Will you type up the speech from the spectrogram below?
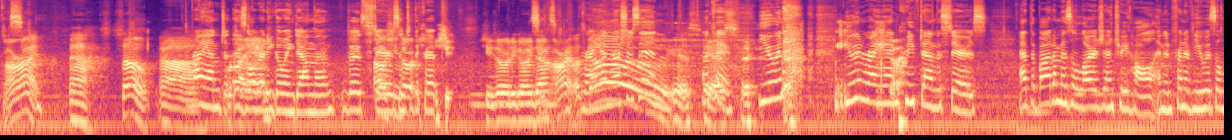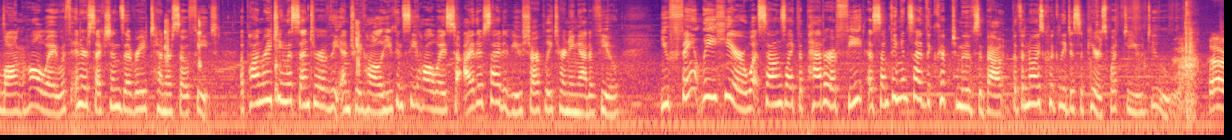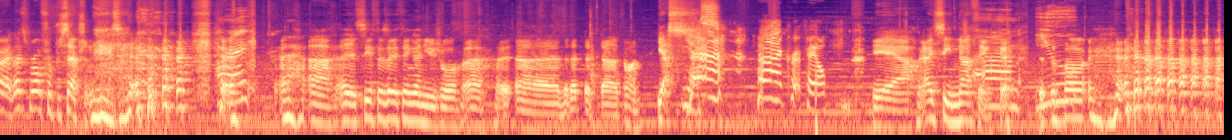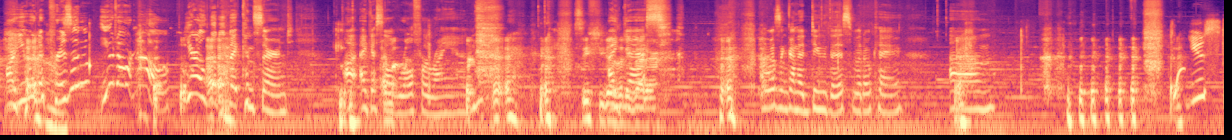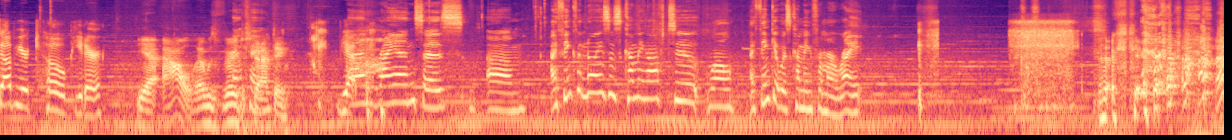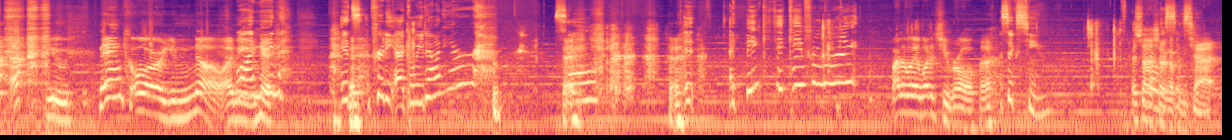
All right. Uh, so uh, Ryan j- is already going down the, the Oh, stairs she's into al- the crypt. she- she's already going down. So All right, let's Ryan go. rushes in. Yes. Okay, Yes. you and you and Ryan creep down the stairs. At the bottom is a large entry hall, and in front of you is a long hallway with intersections every 10 or so feet. Upon reaching the center of the entry hall, you can see hallways to either side of you sharply turning out of view. You faintly hear what sounds like the patter of feet as something inside the crypt moves about, but the noise quickly disappears. What do you do? All right, let's roll for perception. Alright, uh, let's see if there's anything unusual. Uh, uh, da, da, da, da. Come on. Yes. yes. Ah, ah, crit fail. Yeah, I see nothing. Um, you- bo- Are you in a prison? You don't know. You're a little bit concerned. Uh, I guess I'll roll for Ryan. see if she does I any guess. I wasn't gonna do this, but okay. Um, You stub your toe, Peter. Yeah. Ow. That was very Okay. distracting. Yeah. and Ryan says, um, I think the noise is coming off to, well, I think it was coming from our right. you think or you know? I mean. Well, I mean, it's pretty echoey down here. So, it, I think it came from the right. By the way, what did she roll? Uh, 16. it's She not showing up in the chat.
